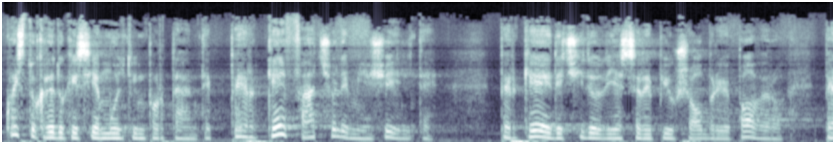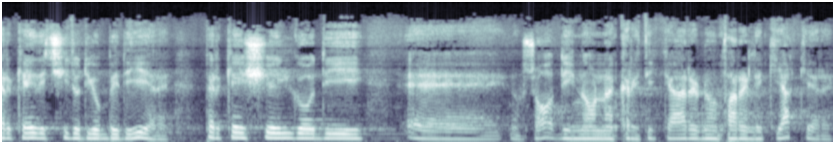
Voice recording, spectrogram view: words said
questo credo che sia molto importante. Perché faccio le mie scelte? Perché decido di essere più sobrio e povero? Perché decido di obbedire? Perché scelgo di, eh, non so, di non criticare, non fare le chiacchiere?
